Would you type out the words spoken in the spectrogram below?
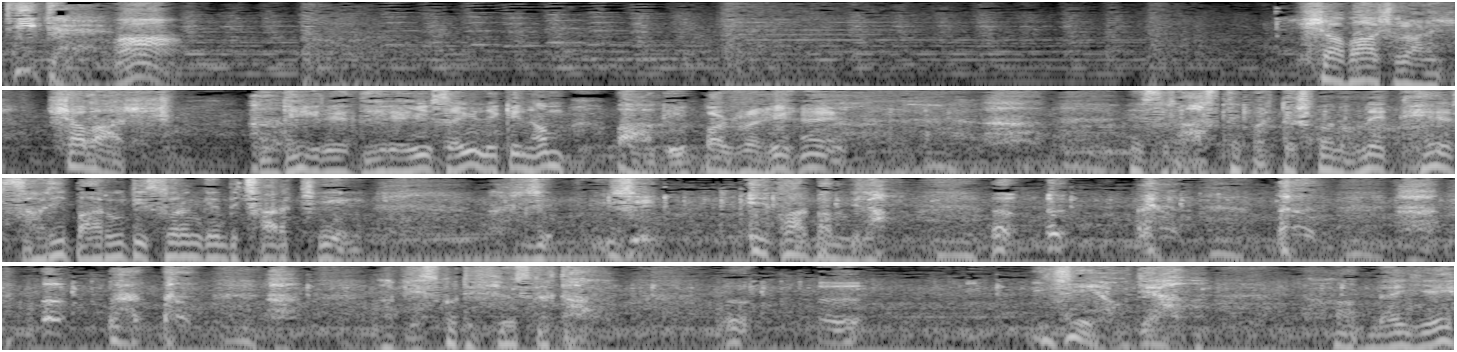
ठीक है। हाँ। शाबाश रानी शाबाश। धीरे धीरे ही सही लेकिन हम आगे बढ़ रहे हैं। इस रास्ते पर दुश्मनों ने ढेर सारी बारूदी सुरंगें बिछा रखी हैं। ये, ये एक और बम मिला। अभी इसको डिफ्यूज करता हूँ। ये हो गया। अब मैं ये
